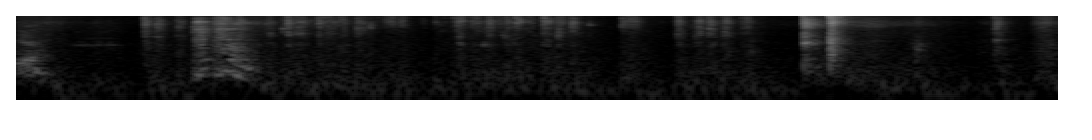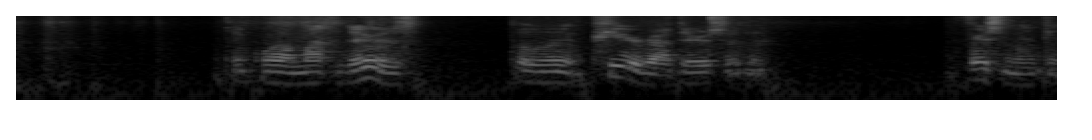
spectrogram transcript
Yeah. I think do is put a little pier right there so the fishermen can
